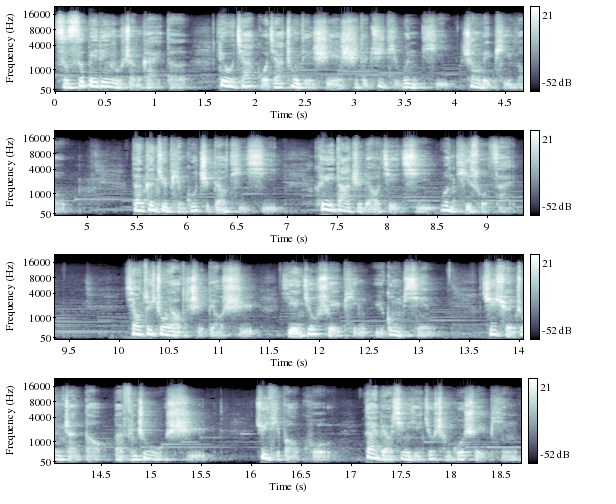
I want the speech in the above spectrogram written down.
此次被列入整改的六家国家重点实验室的具体问题尚未披露，但根据评估指标体系，可以大致了解其问题所在。像最重要的指标是研究水平与贡献，其权重占到百分之五十，具体包括代表性研究成果水平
